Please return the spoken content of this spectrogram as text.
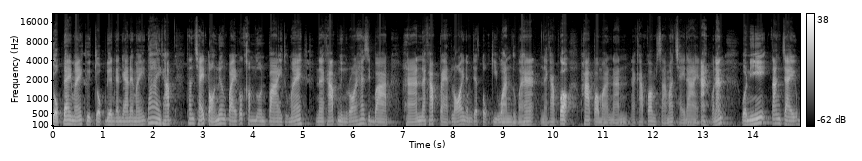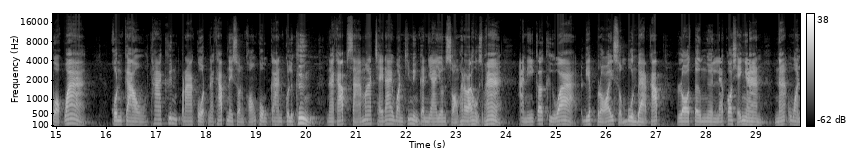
จบได้ไหมคือจบเดือนกันยาได้ไหมได้ครับ ท่านใช้ต่อเนื่องไปก็คำนวณไปถูกไหมนะครับ150 บาทหารนะครับ800เนี่ยมันจะตกกี่วันถูกไหมฮะนะครับก็ภาพประมาณนั้นนะครับก็สามารถใช้ได้อะวันนั้นวันนี้ตั้งใจบอกว่าคนเก่าถ้าขึ้นปรากฏนะครับในส่วนของโครงการคนละครึ่งนะครับสามารถใช้ได้วันที่ 1 กันยายน2565 อันนี้ก็คือว่าเรียบร้อยสมบูรณ์แบบครับ รอเติมเงินแล้วก็ใช้งานณวัน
